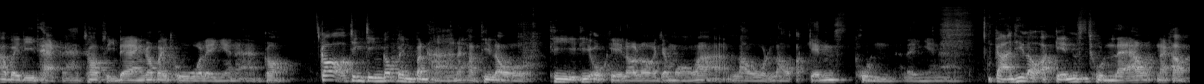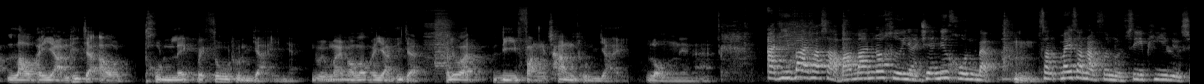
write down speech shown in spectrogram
ก็ไปดีแท็นะชอบสีแดงก็ไปทูอะไรเงี้ยนะฮะก็ ก็จริง ๆ ก็เป็นปัญหานะครับที่เราที่ที่โอเคเราเราจะมองว่าเราเรา against ทุนอะไรเงี้ยนะการที่เรา against ทุนแล้วนะครับ เราพยายามที่จะเอาทุนเล็กไปสู้ทุนใหญ่เนี่ยหรือหมายความว่าพยายามที่จะเขาเรียกว่า defunction ทุนใหญ่ลงเนี่ยนะฮะอธิบายภาษาบ้านๆก็คืออย่างเช่นที่คุณแบบอืมสนไม่สนับสนุน CP หรือเซ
